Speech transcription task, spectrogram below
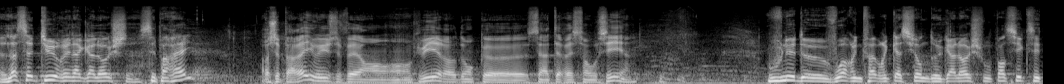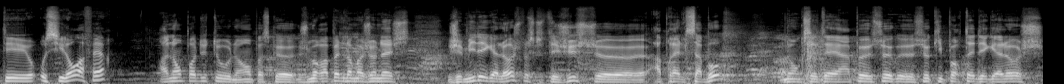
La ceinture et la galoche, c'est pareil? Ah, c'est pareil, oui, c'est fait en, cuir, donc euh, c'est intéressant aussi. Hein. Vous venez de voir une fabrication de galoches, vous pensiez que c'était aussi long à faire? Ah non, pas du tout, non, parce que je me rappelle dans ma jeunesse, j'ai mis des galoches parce que c'était juste euh, après le sabot. Donc c'était un peu ceux, ceux, qui portaient des galoches,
